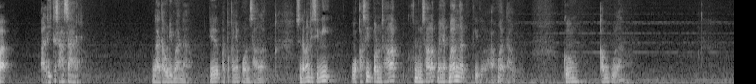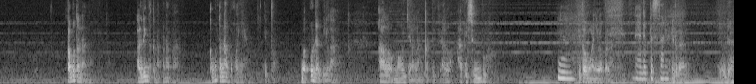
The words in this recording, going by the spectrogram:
pak Ali kesasar nggak tahu di mana. Dia patokannya pohon salak. Sedangkan di sini lokasi pohon salak kebun salak banyak banget gitu. Aku nggak tahu. Gong kamu pulang. Kamu tenang. Aldi nggak kenapa-napa. Kamu tenang pokoknya gitu. Bapak udah bilang kalau mau jalan ke Tegal habis subuh. Hmm, itu omongannya bapak nggak ada pesan. gitu kan? Ya udah.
